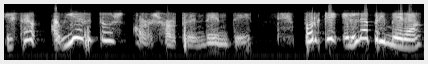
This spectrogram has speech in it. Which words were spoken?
estar abiertos a lo sorprendente, porque en la primera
